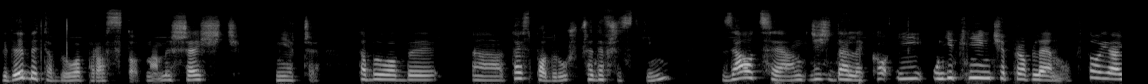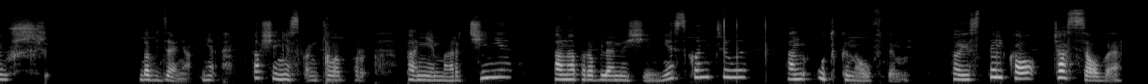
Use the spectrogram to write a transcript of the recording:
Gdyby to było prosto, mamy sześć mieczy, to byłoby, e, to jest podróż przede wszystkim za ocean, gdzieś daleko i uniknięcie problemów. To ja już do widzenia. Nie, to się nie skończyło, panie Marcinie. Pana problemy się nie skończyły. Pan utknął w tym. To jest tylko czasowe.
